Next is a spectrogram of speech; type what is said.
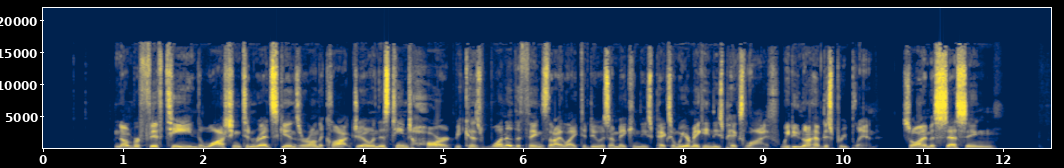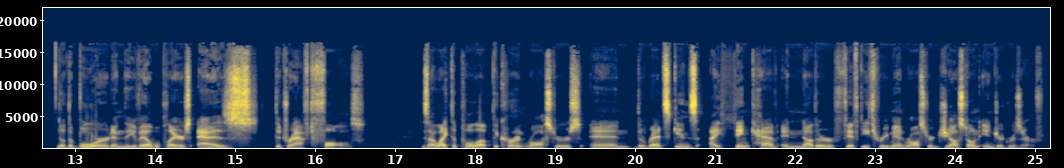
Number 15, the Washington Redskins are on the clock, Joe. And this team's hard because one of the things that I like to do is I'm making these picks, and we are making these picks live. We do not have this pre planned. So I'm assessing you know, the board and the available players as the draft falls. Is I like to pull up the current rosters, and the Redskins, I think, have another 53 man roster just on injured reserve.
